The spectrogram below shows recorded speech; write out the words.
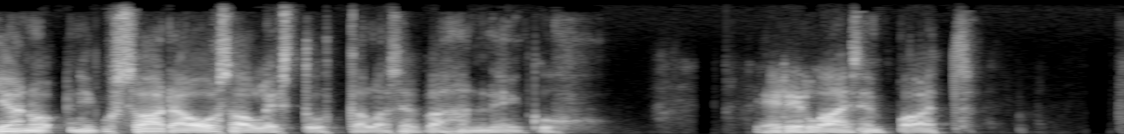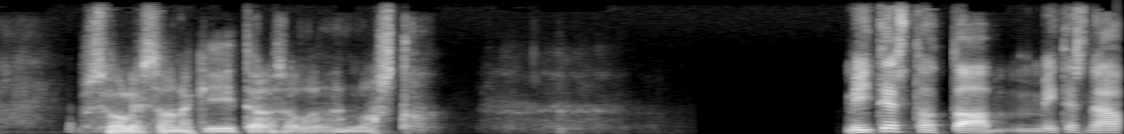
hieno niin kuin saada osallistua tällaisen vähän niin kuin erilaisempaa, että se olisi ainakin itsellä sellainen nosto. Mites, tota, mites nämä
